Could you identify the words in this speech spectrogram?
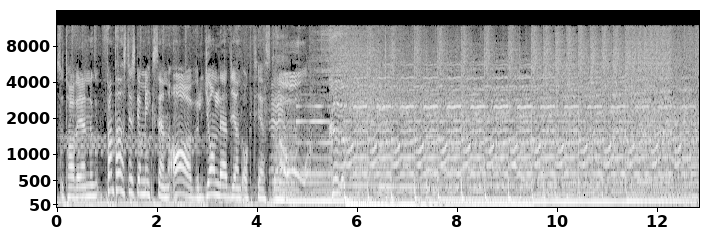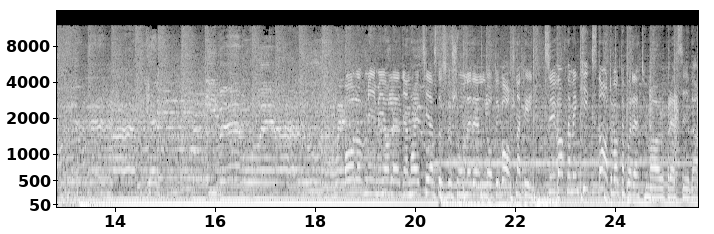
så tar vi den fantastiska mixen av John Legend och Tiesto. All Legend. Här är Tiestos version av den låt vi vaknar till. Så vi vaknar med en kickstart och vaknar på rätt humör och på rätt sida.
